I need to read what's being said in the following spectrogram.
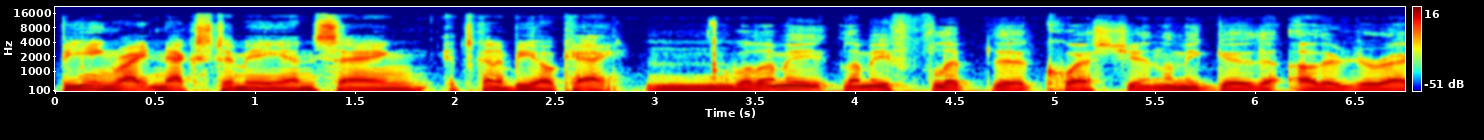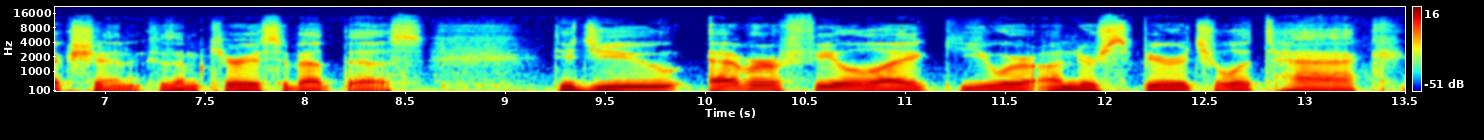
being right next to me and saying it's going to be okay. Mm, well, let me let me flip the question. Let me go the other direction because I'm curious about this. Did you ever feel like you were under spiritual attack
